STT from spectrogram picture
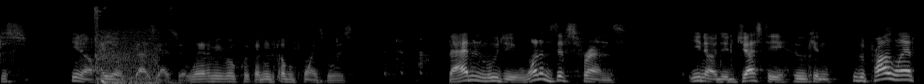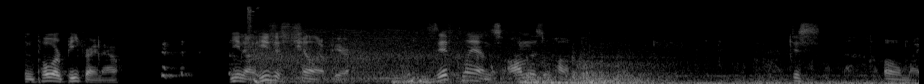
Just, you know, hey, yo, guys, guys, land on me real quick. I need a couple points, boys. Bad and Muji, one of Ziff's friends, you know, dude, Jesty, who can who could probably land in Polar Peak right now. You know, he's just chilling up here. Ziff lands on this pump. Just, oh my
